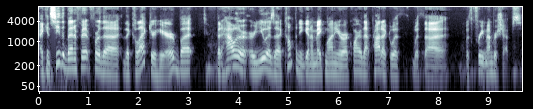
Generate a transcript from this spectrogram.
I can see the benefit for the the collector here but but how are, are you as a company going to make money or acquire that product with with uh with free memberships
